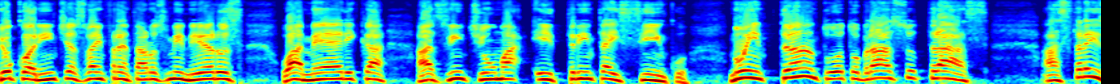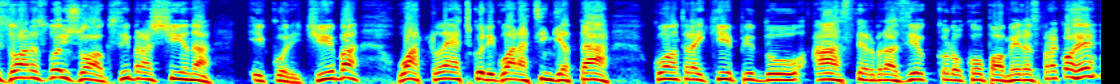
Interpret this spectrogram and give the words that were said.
e o Corinthians vai enfrentar os mineiros, o América às 21 e 35. No entanto, o outro braço traz às três horas, dois jogos, Ibrachina e Curitiba. O Atlético de Guaratinguetá contra a equipe do Aster Brasil, que colocou o Palmeiras para correr.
